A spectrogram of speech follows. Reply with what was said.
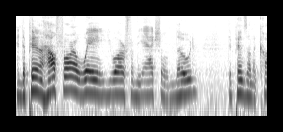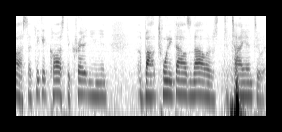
and depending on how far away you are from the actual node, depends on the cost. I think it costs the credit union about twenty thousand dollars to tie into it.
